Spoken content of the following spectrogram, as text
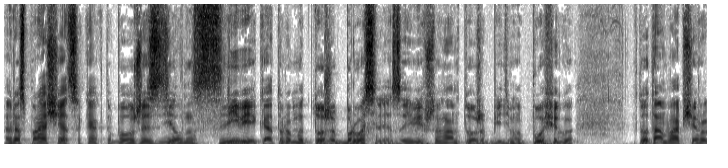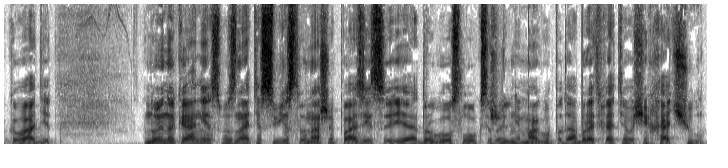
распрощаться, как это было уже сделано с Ливией, которую мы тоже бросили, заявив, что нам тоже, видимо, пофигу, кто там вообще руководит. Ну и, наконец, вы знаете, свинство нашей позиции, я другого слова, к сожалению, не могу подобрать, хотя очень хочу.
